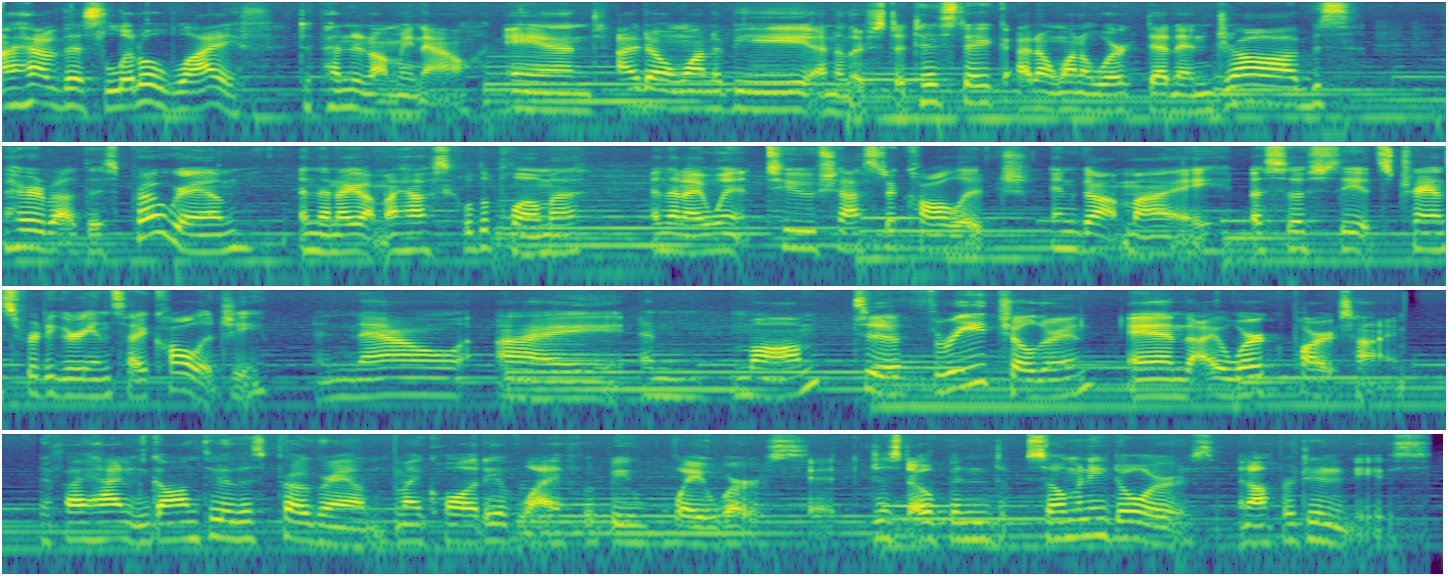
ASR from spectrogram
I have this little life dependent on me now, and I don't want to be another statistic. I don't want to work dead-end jobs. I heard about this program, and then I got my high school diploma, and then I went to Shasta College and got my associate's transfer degree in psychology. And now I am mom to three children, and I work part-time. If I hadn't gone through this program, my quality of life would be way worse. It just opened so many doors and opportunities.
